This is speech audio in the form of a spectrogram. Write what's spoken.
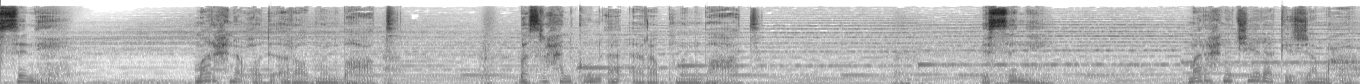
السنة ما رح نقعد قراب من بعض بس رح نكون أقرب من بعض. السنة ما رح نتشارك الجمعة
